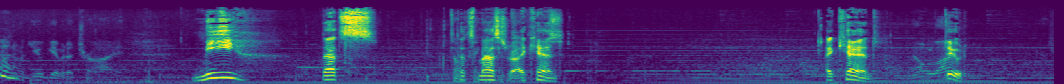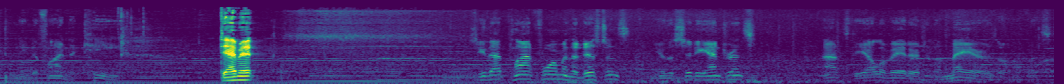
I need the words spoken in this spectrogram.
Hmm. Why don't you give it a try? Me? That's. Don't That's think I master. can I can't. I can't. No luck? Dude. Guess need to find the key. Damn it. See that platform in the distance, near the city entrance? That's the elevator to the mayor's office.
